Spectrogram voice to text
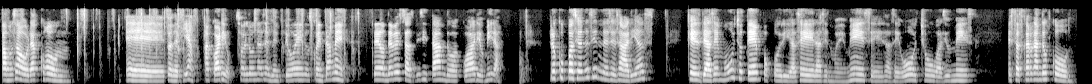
Vamos ahora con eh, tu energía, Acuario, Sol, Luna, Ascendente o Venus. Cuéntame de dónde me estás visitando, Acuario. Mira, preocupaciones innecesarias que desde hace mucho tiempo, podría ser hace nueve meses, hace ocho o hace un mes, estás cargando con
